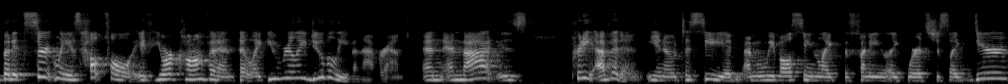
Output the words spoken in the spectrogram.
but- it certainly is helpful if you're confident that like you really do believe in that brand. And and that is pretty evident you know to see. It i mean we've all seen like the funny like where it's just like dear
